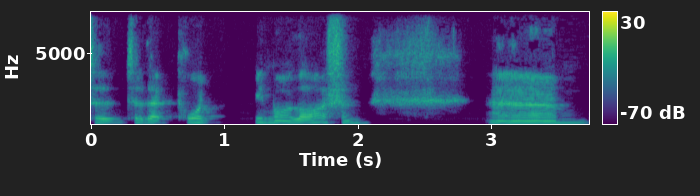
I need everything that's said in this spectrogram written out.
to to that point in my life, and um,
